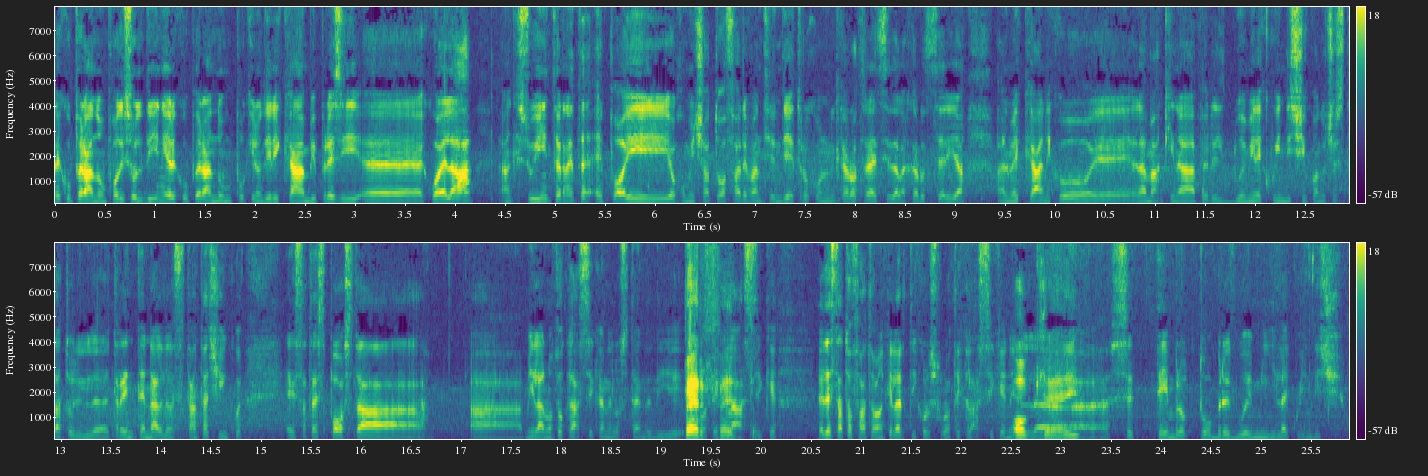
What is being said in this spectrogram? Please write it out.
recuperando un po' di soldini, recuperando un pochino di ricambi presi eh, qua e là, anche su internet, e poi ho cominciato a fare avanti e indietro con il carro attrezzi, dalla carrozzeria al meccanico e la macchina per il 2015, quando c'è stato il trentennale della 75, è stata esposta a Milano Autoclassica nello stand di Ruote Classiche ed è stato fatto anche l'articolo su Ruote Classiche nel okay. uh, settembre-ottobre 2015.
